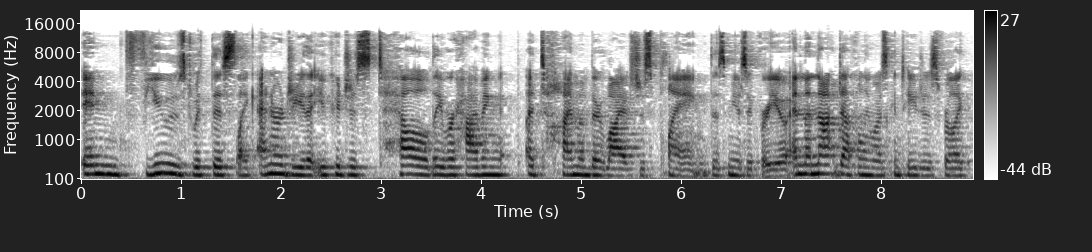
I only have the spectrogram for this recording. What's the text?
infused with this like energy that you could just tell they were having a time of their lives just playing this music for you and then that definitely was contagious for like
